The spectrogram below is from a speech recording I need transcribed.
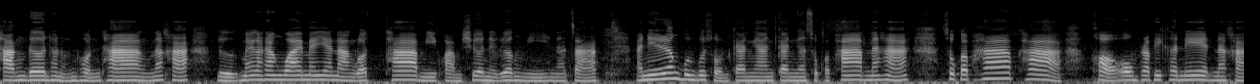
ทางเดินถนนหนทางนะคะ หรือแม้กระทั่งไหว้แม่ย่านางรถถ้ามีความเชื่อในเรื่องนี้นะจ๊ะอันนี้เรื่องบุญกุศลการงานการเงินสุขภาพนะคะ สุขภาพค่ะ ขอองค์พระพิคเนตนะคะ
